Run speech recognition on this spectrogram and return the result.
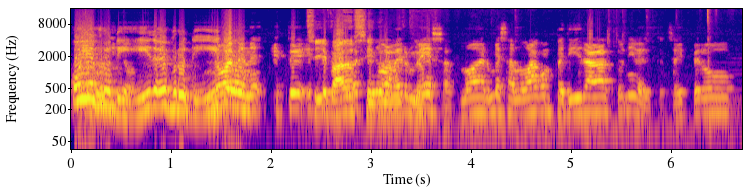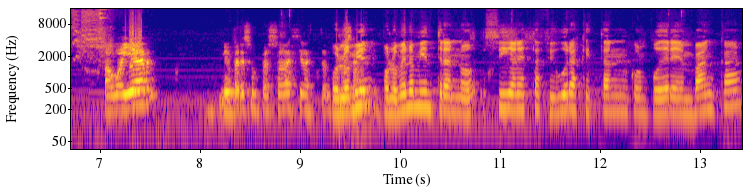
Oye, es brutito. es brutito. no va a tener, este, este Sí, va, personaje sí, no va a haber mesa, no va a haber mesa, no va a competir a alto nivel, ¿cachai? Pero para guayar me parece un personaje bastante Por lo, por lo menos mientras no sigan estas figuras que están con poderes en banca,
